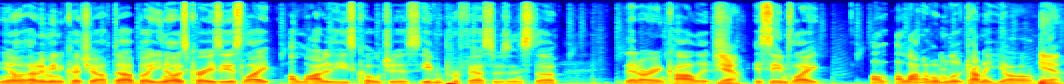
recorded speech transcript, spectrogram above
You know, I didn't mean to cut you off, Doc, but you know what's crazy? It's like a lot of these coaches, even professors and stuff, that are in college. Yeah. It seems like a, a lot of them look kind of young. Yeah,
